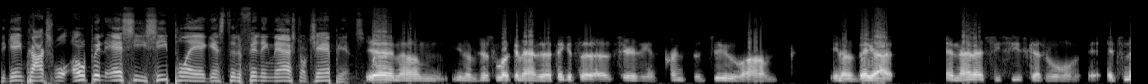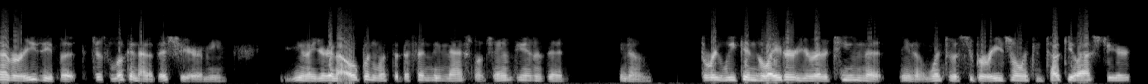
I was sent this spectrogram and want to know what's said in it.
the Gamecocks will open SEC play against the defending national champions. Yeah, and, um, you know, just looking at it, I think it's a series against Princeton, too. Um, you know, they got, in that SEC schedule, it's never easy, but just looking at it this year, I mean, you know, you're going to open with the defending national champion, and then, you know, three weekends later, you're at a team that you know went to a super regional in Kentucky last year.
